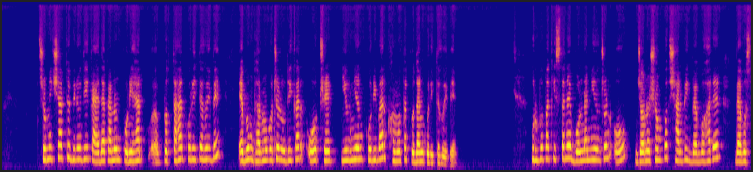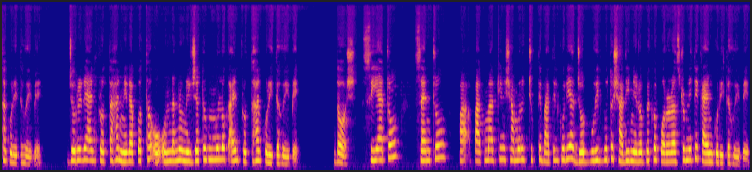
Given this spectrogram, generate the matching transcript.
শ্রমিক স্বার্থ বিরোধী কায়দা কানুন পরিহার প্রত্যাহার করিতে হইবে এবং ধর্মঘটের অধিকার ও ট্রেড ইউনিয়ন করিবার ক্ষমতা প্রদান করিতে হইবে। পূর্ব পাকিস্তানের বন্যা নিয়ন্ত্রণ ও জনসম্পদ সার্বিক ব্যবহারের ব্যবস্থা করিতে হইবে। জরুরি আইন প্রত্যাহার, নিরাপত্তা ও অন্যান্য নির্যাতনমূলক আইন প্রত্যাহার করিতে হইবে। দশ, সিয়াটো সেন্টো পাক মার্কিন সামরিক চুক্তি বাতিল করিয়া জোট বহির্ভূত স্বাধীন নিরপেক্ষ পররাষ্ট্রনীতি কায়েম করিতে হইবে।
